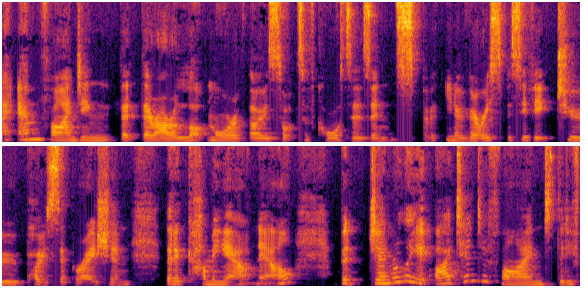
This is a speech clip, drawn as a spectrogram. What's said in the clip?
I am finding that there are a lot more of those sorts of courses and, you know, very specific to post separation that are coming out now. But generally, I tend to find that if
